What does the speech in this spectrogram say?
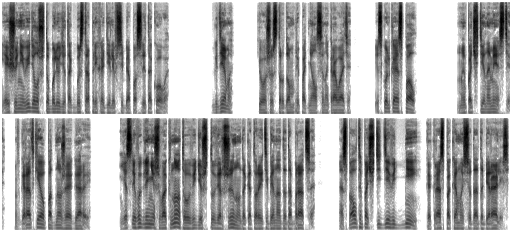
Я еще не видел, чтобы люди так быстро приходили в себя после такого». «Где мы?» Киоши с трудом приподнялся на кровати. «И сколько я спал?» «Мы почти на месте. В городке у подножия горы. Если выглянешь в окно, то увидишь ту вершину, до которой тебе надо добраться. А спал ты почти 9 дней, как раз пока мы сюда добирались».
